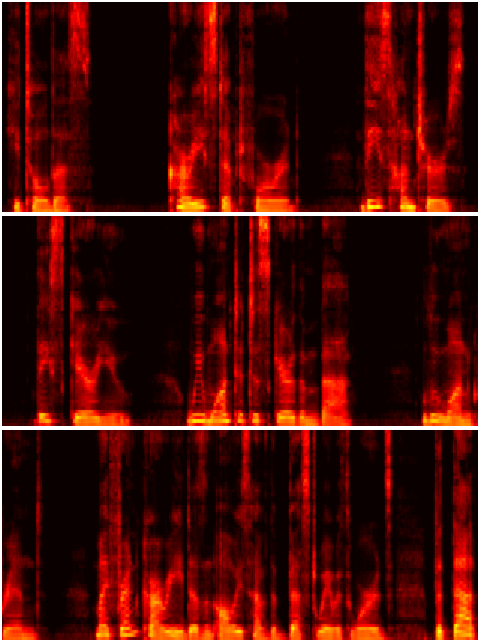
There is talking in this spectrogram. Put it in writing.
he told us. Kari stepped forward. These hunters, they scare you. We wanted to scare them back. Luan grinned. My friend Kari doesn't always have the best way with words, but that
